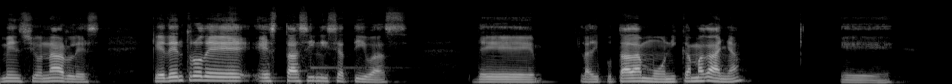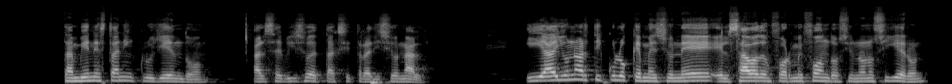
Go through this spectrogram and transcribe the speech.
mencionarles que dentro de estas iniciativas de la diputada Mónica Magaña, eh, también están incluyendo al servicio de taxi tradicional. Y hay un artículo que mencioné el sábado en Forma y Fondo, si no nos siguieron,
